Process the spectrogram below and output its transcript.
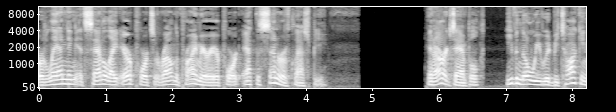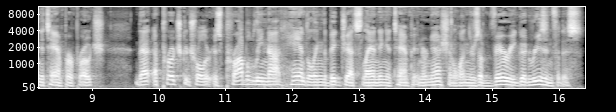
or landing at satellite airports around the primary airport at the center of Class B. In our example, even though we would be talking to Tampa Approach, that approach controller is probably not handling the big jets landing at Tampa International, and there's a very good reason for this.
